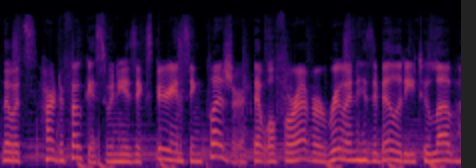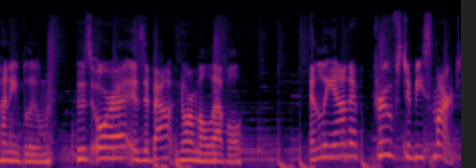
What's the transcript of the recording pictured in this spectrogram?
though it's hard to focus when he is experiencing pleasure that will forever ruin his ability to love Honeybloom, whose aura is about normal level. And Liana proves to be smart,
